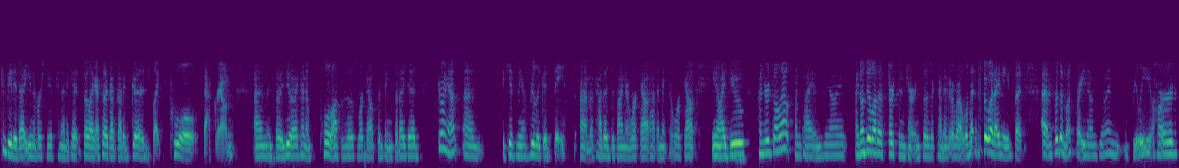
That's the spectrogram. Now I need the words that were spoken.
competed at University of Connecticut, so like I feel like I've got a good like pool background. Um, and so I do I kind of pull off of those workouts and things that I did growing up, um, it gives me a really good base um, of how to design a workout, how to make a workout. You know, I do hundreds all out sometimes. You know, I, I don't do a lot of starts and turns; those are kind of irrelevant to what I need. But um, for the most part, you know, I'm doing really hard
